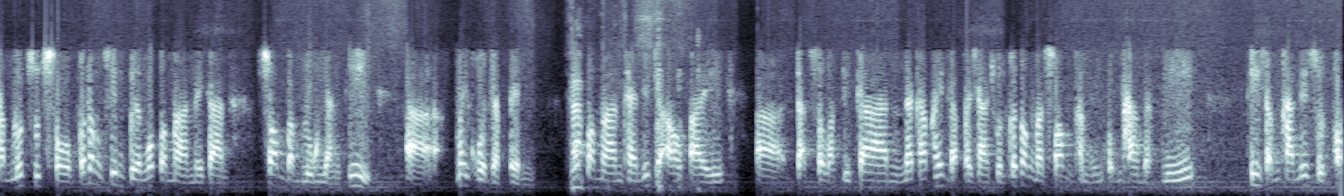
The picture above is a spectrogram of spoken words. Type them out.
ชำรุดทรุดโทรมก็ต้องสิ้นเปลืองงบประมาณในการซ่อมบำรุงอย่างที่อ่าไม่ควรจะเป็นครังบบประมาณแทนที่จะเอาไปอ่าจัดสวัสดิการนะครับ ให้กับประชาชนก็ต้องมาซ่อมถนนหนทางแบบนี้ ที่สำคัญที่สุดพอ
